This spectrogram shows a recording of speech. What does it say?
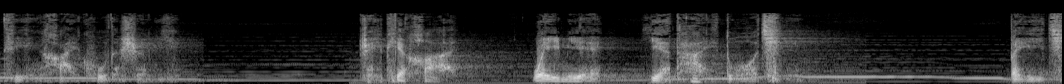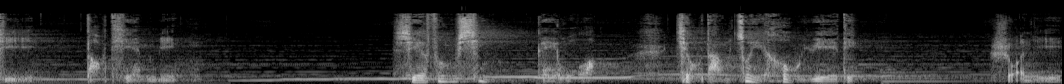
听海哭的声音。这片海，未免也太多情，悲泣到天明。写封信给我，就当最后约定。说你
